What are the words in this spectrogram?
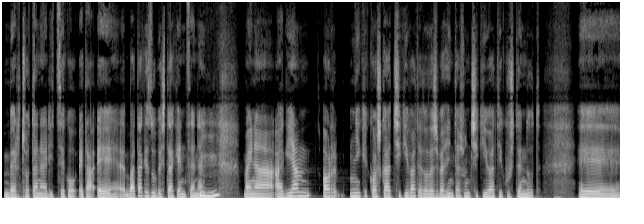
bertxotan aritzeko, eta e, batak ez du besteak entzen, eh? Mhm. Baina agian hor nik koska txiki bat edo desberdintasun txiki bat ikusten dut. E,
